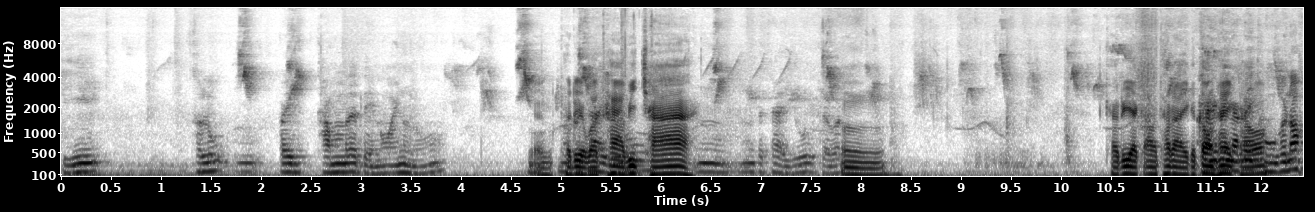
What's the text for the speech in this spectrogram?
สีทะลุไปทำได้แต่น้อยหนูเนาะนั่นเขาเรียกว่าค่าวิชา อืมมันก็ใช่อยุแต่ว่าอืมเขาเรียกเอาเท่าไหร่ก็ต้องให้ใครก็เขายกได้ถูกกันเนาะ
